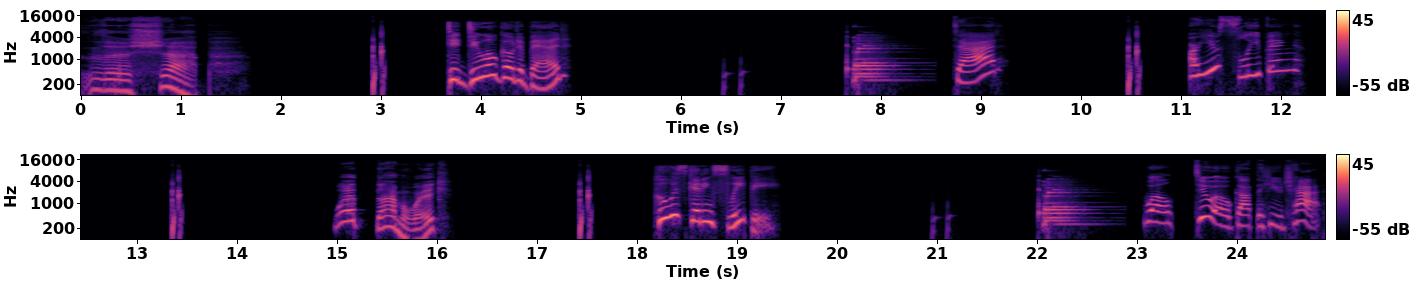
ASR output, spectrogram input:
the shop. Did Duo go to bed? Dad? Are you sleeping? What? I'm awake. Who is getting sleepy? Well, Duo got the huge hat.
